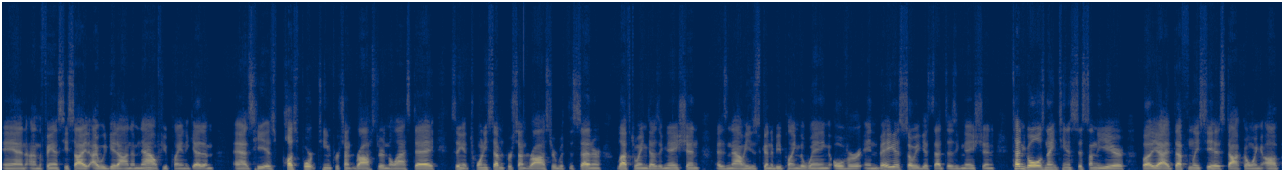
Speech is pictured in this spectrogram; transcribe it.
And on the fantasy side, I would get on him now if you plan to get him, as he is plus 14% roster in the last day, sitting at 27% roster with the center left wing designation, as now he's going to be playing the wing over in Vegas. So he gets that designation. 10 goals, 19 assists on the year. But yeah, I definitely see his stock going up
